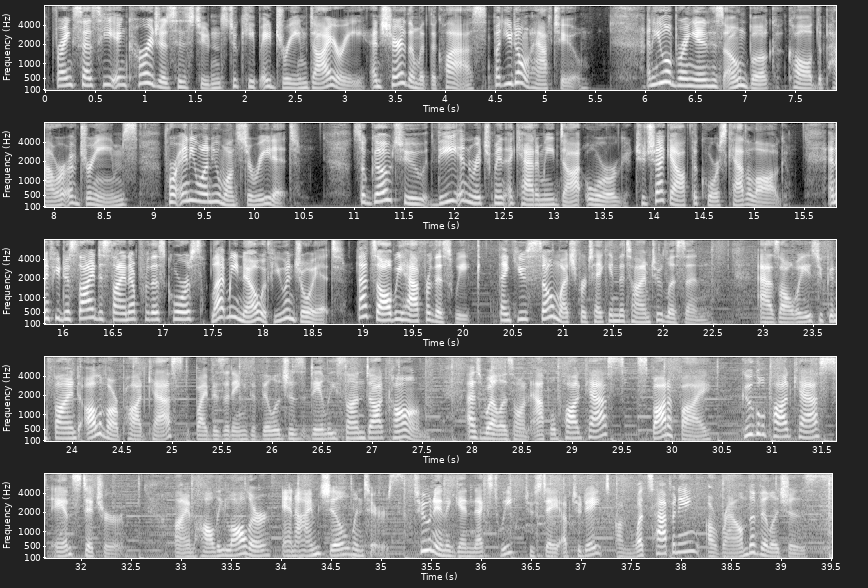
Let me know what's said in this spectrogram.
Frank says he encourages his students to keep a dream diary and share them with the class, but you don't have to. And he will bring in his own book called The Power of Dreams for anyone who wants to read it. So go to theenrichmentacademy.org to check out the course catalog. And if you decide to sign up for this course, let me know if you enjoy it. That's all we have for this week. Thank you so much for taking the time to listen. As always, you can find all of our podcasts by visiting thevillagesdailysun.com, as well as on Apple Podcasts, Spotify, Google Podcasts, and Stitcher. I'm Holly Lawler. And I'm Jill Winters. Tune in again next week to stay up to date on what's happening around the villages.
